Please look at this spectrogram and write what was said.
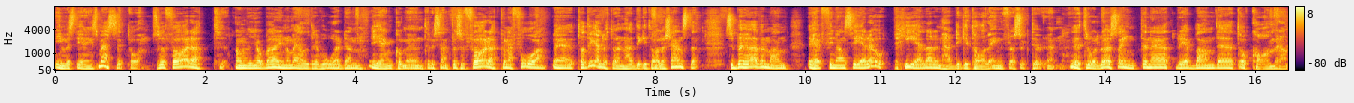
investeringsmässigt då. Så för att, om vi jobbar inom äldrevården i en kommun till exempel, så för att kunna få eh, ta del av den här digitala tjänsten så behöver man eh, finansiera upp hela den här digitala infrastrukturen. Det trådlösa internet, bredbandet och kameran.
